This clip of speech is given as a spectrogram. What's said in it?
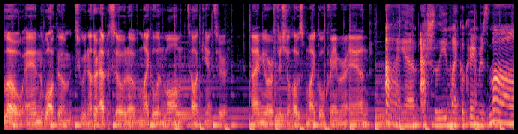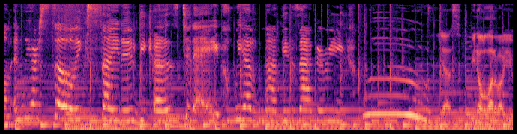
Hello, and welcome to another episode of Michael and Mom Talk Cancer. I'm your official host, Michael Kramer, and I am Ashlee, Michael Kramer's mom, and we are so excited because today we have Matthew Zachary. Woo! yes, we know a lot about you.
